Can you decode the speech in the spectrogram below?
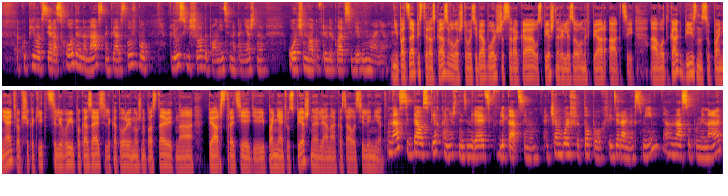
окупила все расходы на нас, на пиар-службу, плюс еще дополнительно, конечно, очень много привлекла к себе внимания. Не под запись ты рассказывала, что у тебя больше 40 успешно реализованных пиар-акций. А вот как бизнесу понять вообще какие-то целевые показатели, которые нужно поставить на пиар-стратегию и понять, успешная ли она оказалась или нет? У нас всегда успех, конечно, измеряется публикациями. Чем больше топовых федеральных СМИ нас упоминают,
